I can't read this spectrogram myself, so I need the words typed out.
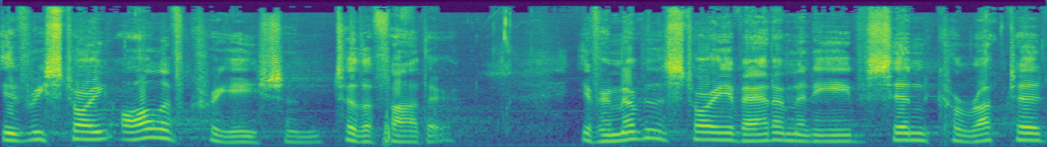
is restoring all of creation to the Father. If you remember the story of Adam and Eve, sin corrupted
